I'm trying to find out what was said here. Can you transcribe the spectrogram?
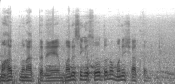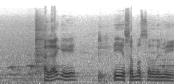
ಮಹಾತ್ಮನಾಗ್ತಾನೆ. ಮನಸ್ಸಿಗೆ ಸೋತನು ಮನುಷ್ಯ ಆಗ್ತಾನೆ. ಹಾಗಾಗಿ ಈ ಸಂವತ್ಸರದಲ್ಲಿ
